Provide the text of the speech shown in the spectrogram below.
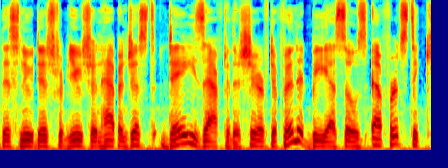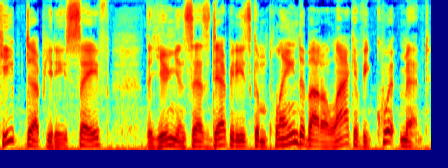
This new distribution happened just days after the sheriff defended BSO's efforts to keep deputies safe. The union says deputies complained about a lack of equipment.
